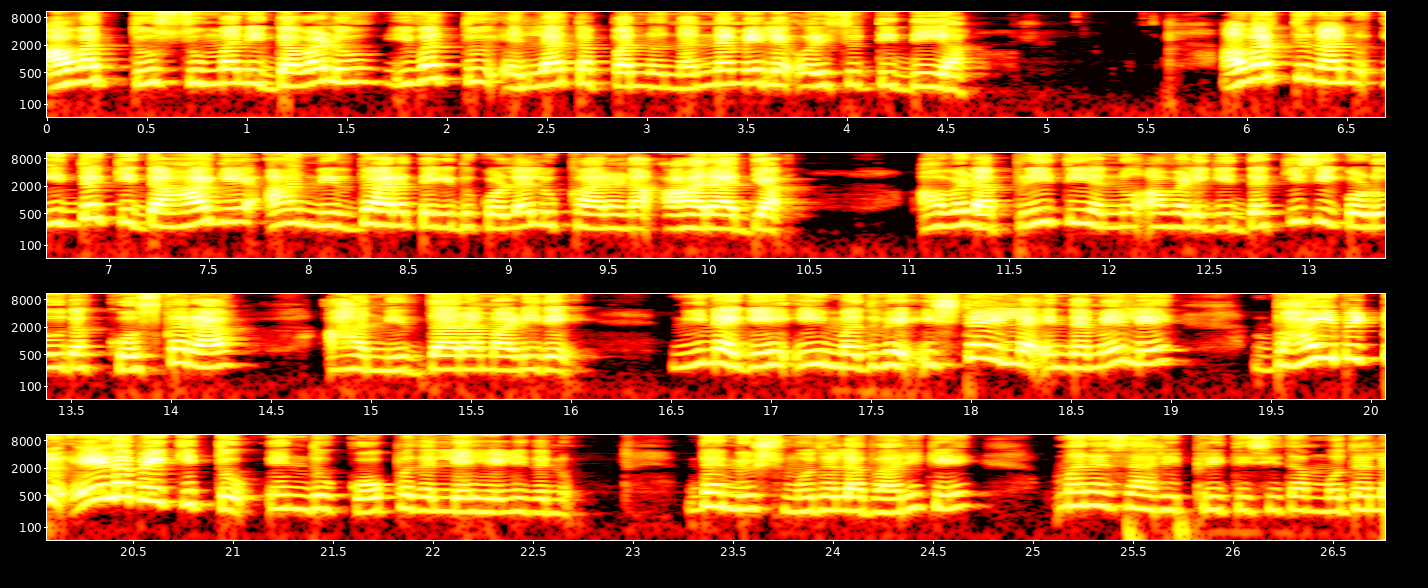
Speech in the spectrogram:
ಅವತ್ತು ಸುಮ್ಮನಿದ್ದವಳು, ಇವತ್ತು ಎಲ್ಲ ತಪ್ಪನ್ನು ನನ್ನ ಮೇಲೆ ಹೊರಿಸುತ್ತಿದ್ದೀಯ? ಅವತ್ತು ನಾನು ಇದ್ದಕ್ಕಿದ್ದ ಹಾಗೆ ಆ ನಿರ್ಧಾರ ತೆಗೆದುಕೊಳ್ಳಲು ಕಾರಣ ಆರಾಧ್ಯ. ಅವಳ ಪ್ರೀತಿಯನ್ನು ಅವಳಿಗೆ ದಕ್ಕಿಸಿಕೊಡುವುದಕ್ಕೋಸ್ಕರ ಆ ನಿರ್ಧಾರ ಮಾಡಿದೆ. ನಿನಗೆ ಈ ಮದುವೆ ಇಷ್ಟ ಇಲ್ಲ ಎಂದ ಮೇಲೆ ಬಾಯಿ ಬಿಟ್ಟು ಹೇಳಬೇಕಿತ್ತು ಎಂದು ಕೋಪದಲ್ಲೇ ಹೇಳಿದನು. ಧನುಷ್ ಮೊದಲ ಬಾರಿಗೆ ಮನಸಾರಿ ಪ್ರೀತಿಸಿದ ಮೊದಲ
